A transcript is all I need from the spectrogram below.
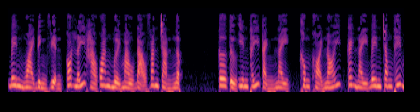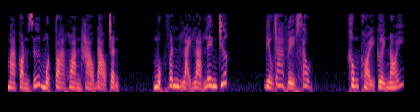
bên ngoài đình viện có lấy hào quang mười màu đạo văn tràn ngập. cơ tử yên thấy cảnh này, không khỏi nói cái này bên trong thế mà còn giữ một tòa hoàn hảo đạo trận Mục vân lại là lên trước. Điều tra về sau. Không khỏi cười nói.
